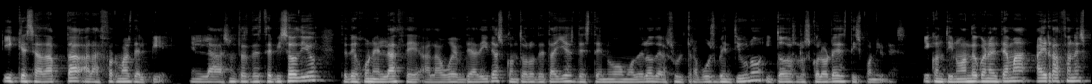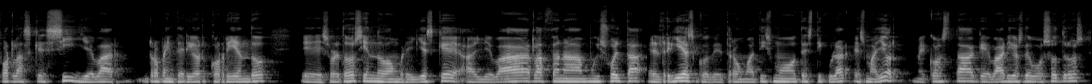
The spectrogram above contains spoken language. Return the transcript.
y que se adapta a las formas del pie. En las notas de este episodio te dejo un enlace a la web de Adidas con todos los detalles de este nuevo modelo de las Ultraboost 21 y todos los colores disponibles. Y continuando con el tema, hay razones por las que sí llevar ropa interior corriendo, eh, sobre todo siendo hombre, y es que al llevar la zona muy suelta, el riesgo de traumatismo testicular es mayor. Me consta que varios de vosotros,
